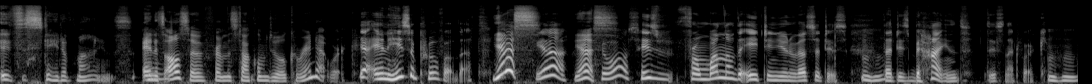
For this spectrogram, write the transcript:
It's a state of minds, and Mm. it's also from the Stockholm Dual Career Network. yeah, and he's a proof of that. Yes. Yeah, Yes. he was. He's from one of the 18 universities Mhm. that is behind this network. hmm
